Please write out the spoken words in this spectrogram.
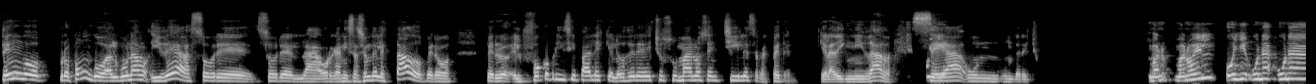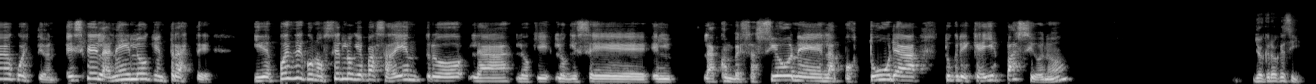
tengo, propongo alguna idea sobre, sobre la organización del Estado, pero, pero el foco principal es que los derechos humanos en Chile se respeten, que la dignidad sea un, un, derecho. Manuel, oye, una, una cuestión. Es el anhelo que entraste. Y después de conocer lo que pasa adentro, la, lo, que, lo que se, el, las conversaciones, la postura, ¿tú crees que hay espacio, no? Yo creo que sí.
